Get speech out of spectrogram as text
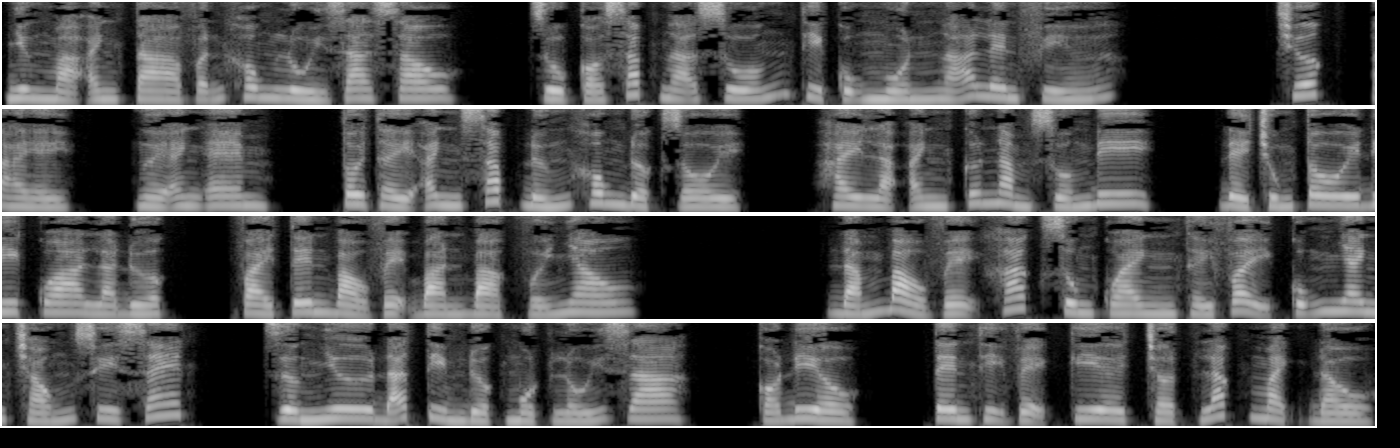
nhưng mà anh ta vẫn không lùi ra sau, dù có sắp ngã xuống thì cũng muốn ngã lên phía. Trước, ai, người anh em, tôi thấy anh sắp đứng không được rồi, hay là anh cứ nằm xuống đi, để chúng tôi đi qua là được, vài tên bảo vệ bàn bạc với nhau. Đám bảo vệ khác xung quanh thấy vậy cũng nhanh chóng suy xét, dường như đã tìm được một lối ra, có điều, tên thị vệ kia chợt lắc mạnh đầu,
